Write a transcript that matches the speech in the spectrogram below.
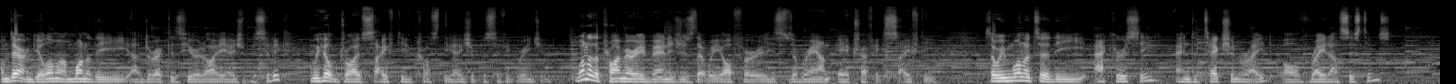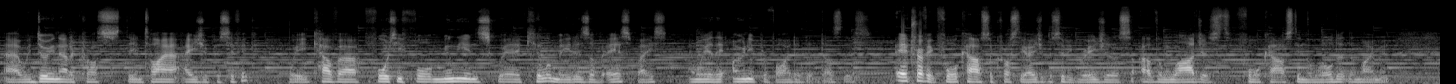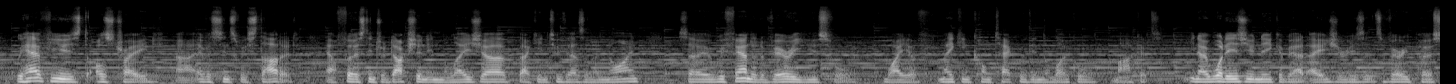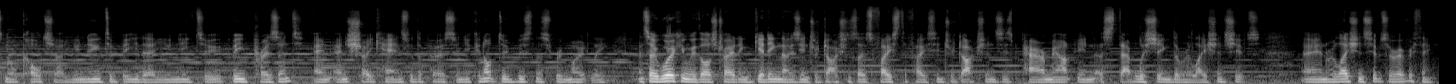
I'm Darren Gillam, I'm one of the uh, directors here at IE Asia Pacific. We help drive safety across the Asia Pacific region. One of the primary advantages that we offer is around air traffic safety. So we monitor the accuracy and detection rate of radar systems. Uh, we're doing that across the entire Asia Pacific. We cover 44 million square kilometres of airspace and we are the only provider that does this. Air traffic forecasts across the Asia Pacific region are the largest forecast in the world at the moment. We have used Austrade uh, ever since we started. Our first introduction in Malaysia back in 2009. So we found it a very useful way of making contact within the local markets. You know, what is unique about Asia is it's a very personal culture. You need to be there, you need to be present and, and shake hands with the person. You cannot do business remotely. And so working with Austrade and getting those introductions, those face-to-face -face introductions is paramount in establishing the relationships. And relationships are everything.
